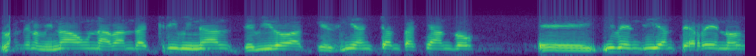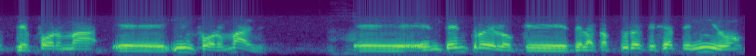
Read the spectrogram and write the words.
lo han denominado una banda criminal debido a que venían chantajeando y vendían terrenos de forma informal eh, dentro de lo que de la captura que se ha tenido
